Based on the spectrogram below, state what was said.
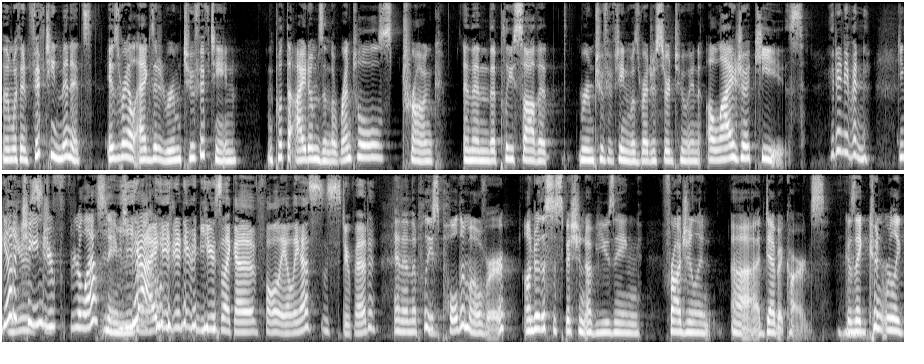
and within 15 minutes, Israel exited room 215 and put the items in the rentals trunk. And then the police saw that room 215 was registered to an Elijah Keys. He didn't even. You gotta Use- change your your last name. Yeah, bro. he didn't even use like a full alias. Stupid. And then the police pulled him over under the suspicion of using fraudulent uh, debit cards because they couldn't really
